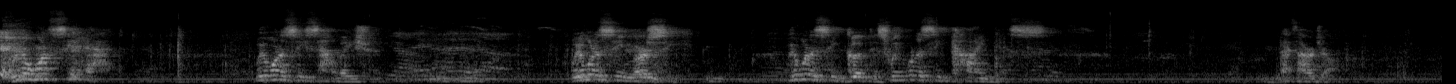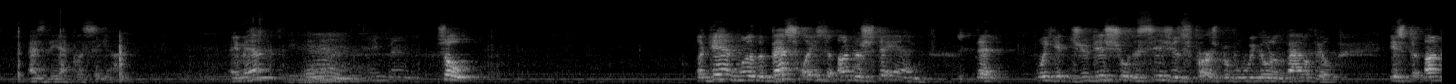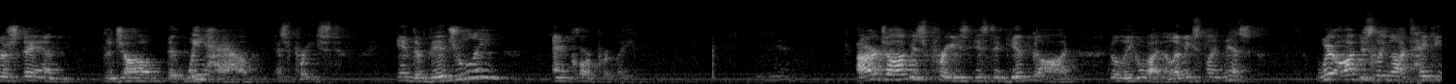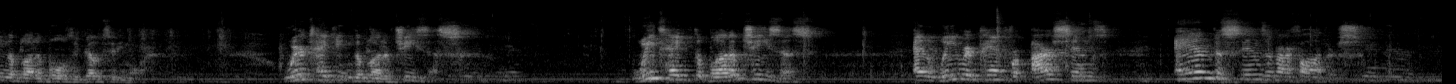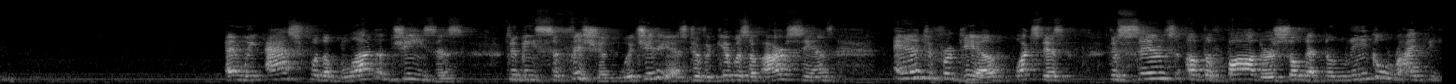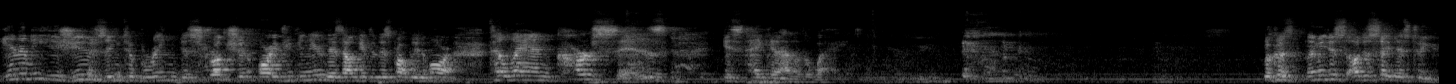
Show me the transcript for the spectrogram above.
We don't want to see that. We want to see salvation. We want to see mercy. We want to see goodness. We want to see kindness. That's our job as the ecclesia. Amen? Amen. Amen. So, again, one of the best ways to understand that we get judicial decisions first before we go to the battlefield is to understand the job that we have as priests, individually and corporately. Our job as priests is to give God the legal right. Now, let me explain this. We're obviously not taking the blood of bulls and goats anymore. We're taking the blood of Jesus. We take the blood of Jesus and we repent for our sins and the sins of our fathers. And we ask for the blood of Jesus to be sufficient, which it is, to forgive us of our sins and to forgive, watch this, the sins of the fathers so that the legal right the enemy is using to bring destruction, or if you can hear this, I'll get to this probably tomorrow, to land curses is taken out of the way. Because, let me just, I'll just say this to you.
